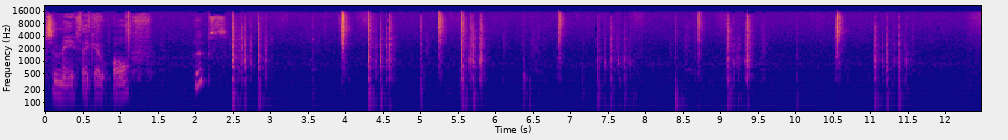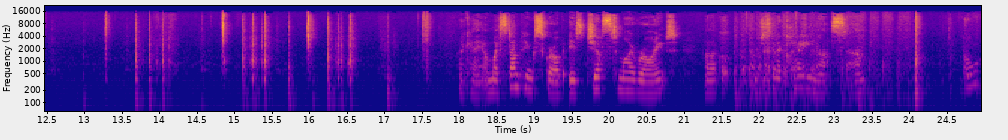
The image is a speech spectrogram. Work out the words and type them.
to me if they go off. Oops. Okay, and my stamping scrub is just to my right. And I've got, I'm just going to clean that stamp. Oh,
